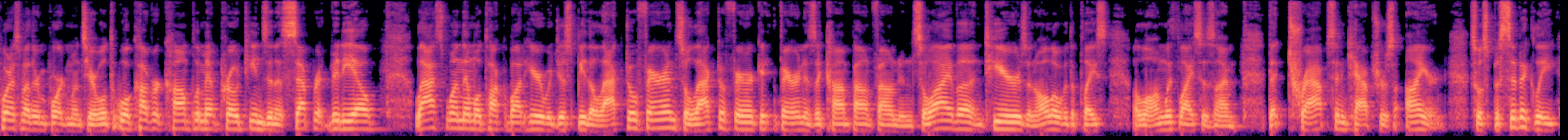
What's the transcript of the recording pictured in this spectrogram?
what are some other important ones here? We'll, we'll cover complement proteins in a separate video. Last one then we'll talk about here would just be the lactoferrin. So lactoferrin is a compound found in saliva and tears and all over the place along with lysozyme that traps and captures iron. So specifically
